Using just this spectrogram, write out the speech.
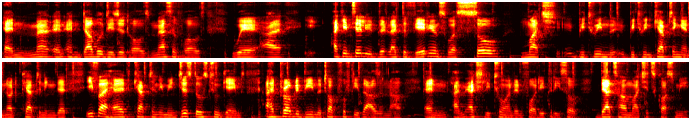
and ma- and and double digit hauls, massive hauls, where I I can tell you that like the variance was so much between the between captaining and not captaining that if I had captained him in just those two games, I'd probably be in the top fifty thousand now, and I'm actually two hundred forty three. So that's how much it's cost me.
